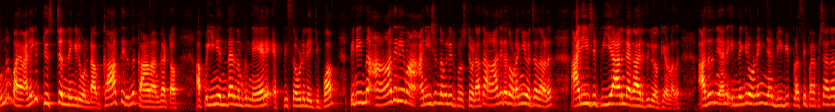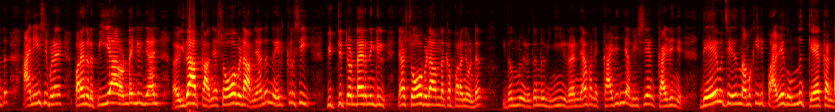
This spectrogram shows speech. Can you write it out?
ഒന്നും പറയാം അല്ലെങ്കിൽ ട്വിസ്റ്റ് എന്തെങ്കിലും ഉണ്ടാവും. കാത്തിരുന്ന് കാണാം കേട്ടോ. അപ്പോൾ ഇനി എന്തായാലും നമുക്ക് നേരെ എപ്പിസോഡിലേക്ക് പോകാം പിന്നെ ഇന്ന് ആതിരയും അനീഷും തമ്മിലൊരു പ്രശ്നമുണ്ട്. അത് ആതിര തുടങ്ങി വെച്ചതാണ് അനീഷ് പി ആറിന്റെ കാര്യത്തിലും ഒക്കെ ഉള്ളത്. അത് ഞാൻ എന്തെങ്കിലും ഉണ്ടെങ്കിൽ ഞാൻ ബി ബി പ്ലസ്സിൽ പറയാം. പക്ഷേ അതിനകത്ത് അനീഷ് ഇവിടെ പറയുന്നുണ്ട്. പി ആർ ഉണ്ടെങ്കിൽ ഞാൻ ഇതാക്കാം. ഞാൻ ഷോ വിടാം. ഞാൻ നെൽകൃഷി വിറ്റിട്ടുണ്ടായിരുന്നെങ്കിൽ ഞാൻ ഷോ വിടാം എന്നൊക്കെ പറഞ്ഞുകൊണ്ട് ഇതൊന്നും എടുത്തുകൊണ്ട് ഇനി ഇടാൻ ഞാൻ പറഞ്ഞു കഴിഞ്ഞ വിഷയം കഴിഞ്ഞ്. ദയവ് ചെയ്ത് നമുക്ക് ഇനി പഴയതൊന്നും കേൾക്കണ്ട.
